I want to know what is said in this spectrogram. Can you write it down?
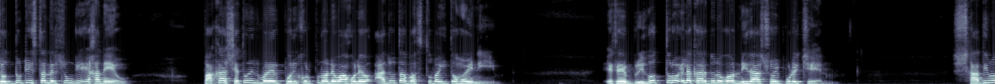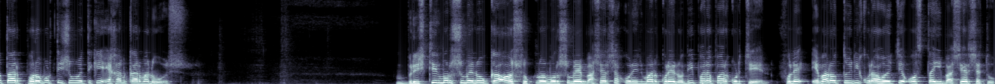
চোদ্দটি স্থানের সঙ্গে এখানেও পাকা সেতু নির্মাণের পরিকল্পনা নেওয়া হলেও আজও তা বাস্তবায়িত হয়নি। এতে বৃহত্তর এলাকার জনগণ নিরাশ হয়ে পড়েছেন। স্বাধীনতার পরবর্তী সময় থেকে এখানকার মানুষ বৃষ্টির মরশুমে নৌকা ও শুকনো মরশুমে বাঁশের সাঁকো নির্মাণ করে নদী পারাপার করছেন, ফলে এবারও তৈরি করা হয়েছে অস্থায়ী বাঁশের সেতু।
